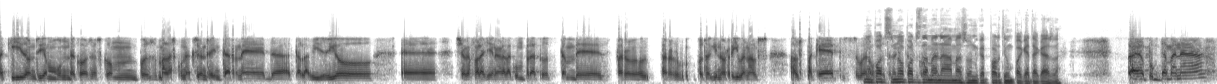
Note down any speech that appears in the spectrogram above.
aquí doncs, hi ha un munt de coses com doncs, males connexions a internet, de televisió, eh, això que fa la gent ara de comprar tot també, per, per, doncs aquí no arriben els, els paquets. No pots, no pots demanar a Amazon que et porti un paquet a casa. Eh, puc demanar,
